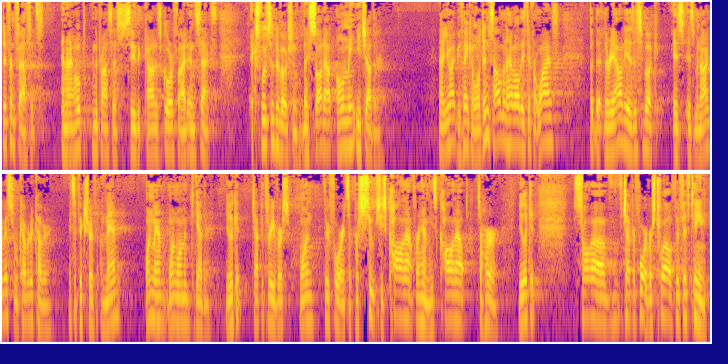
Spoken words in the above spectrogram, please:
Different facets. And I hope in the process see that God is glorified in sex. Exclusive devotion. They sought out only each other. Now you might be thinking, well, didn't Solomon have all these different wives? But the, the reality is this book is, is monogamous from cover to cover. It's a picture of a man, one man, one woman together. You look at chapter 3, verse 1 through 4. It's a pursuit. She's calling out for him. He's calling out to her. You look at uh, chapter 4, verse 12 through 15.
